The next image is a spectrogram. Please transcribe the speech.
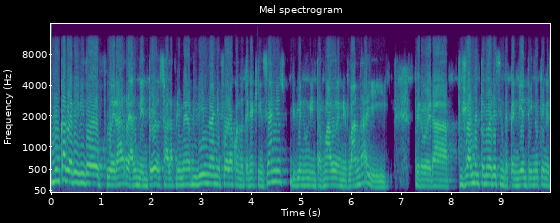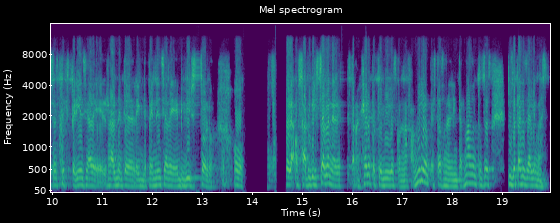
nunca había vivido fuera realmente, o sea, la primera, viví un año fuera cuando tenía 15 años, viví en un internado en Irlanda, y, pero era, pues realmente no eres independiente y no tienes esta experiencia de realmente de la independencia de vivir solo o o sea, vivir solo en el extranjero porque vives con una familia, estás en el internado, entonces pues dependes de alguien más.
